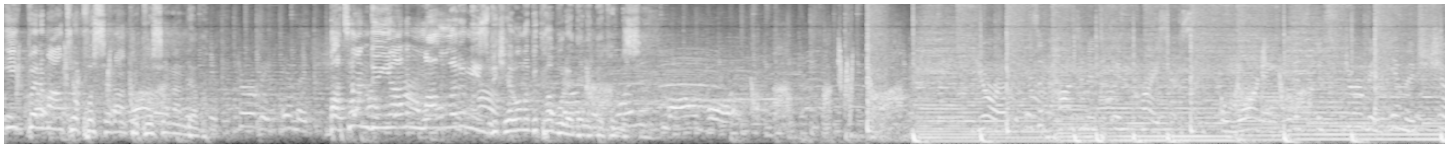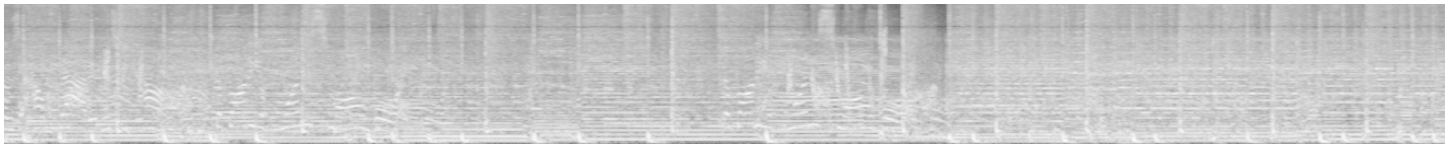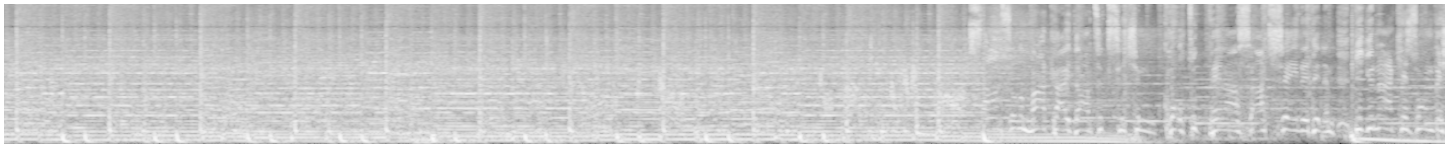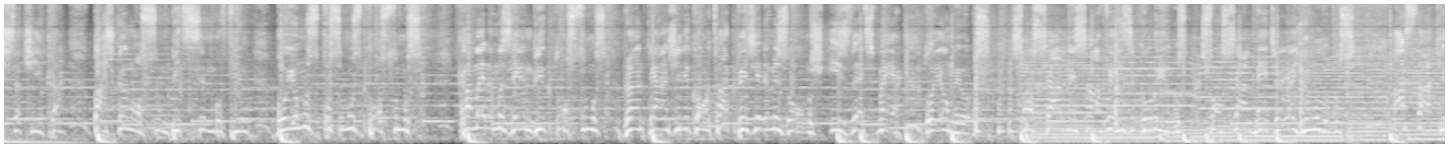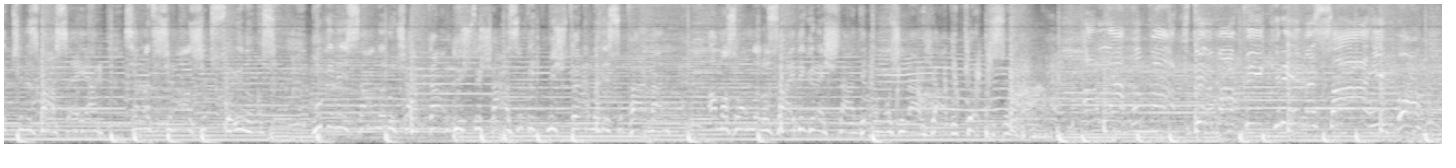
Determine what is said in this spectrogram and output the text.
İlk bölüm antroposen, antroposenen devam. Batan dünyanın malları mıyız bir kere onu bir kabul edelim hepimiz. Europe is a continent in crisis. A warning Markaydı artık seçim. Koltuk penası aç seyredelim. Bir gün herkes 15 dakika. Başkan olsun bitsin bu film. Boyumuz posumuz postumuz. Kameramız en büyük dostumuz. Röntgencilik ortak becerimiz olmuş. İzletmeye doyamıyoruz. Sosyal mesafenizi koruyunuz. Sosyal medyaya yumulunuz Az takipçiniz varsa eğer Sanat için azıcık soyununuz. Bugün insanlar uçaktan düştü Şarjı bitmiş dönemedi Superman. Amazonlar uzaydı güneşlendi Emojiler yağdı gökyüzüne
